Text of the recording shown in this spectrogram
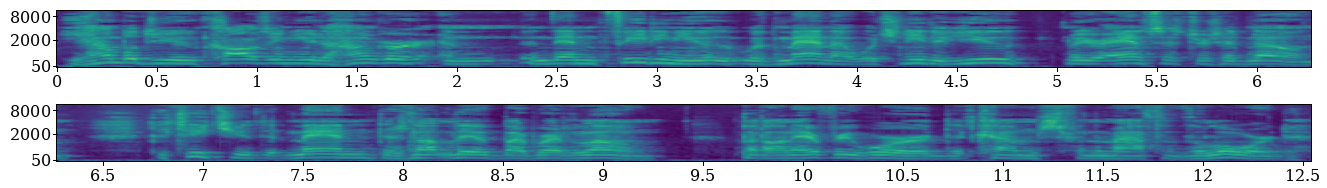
He humbled you, causing you to hunger, and, and then feeding you with manna, which neither you nor your ancestors had known, to teach you that man does not live by bread alone, but on every word that comes from the mouth of the Lord.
